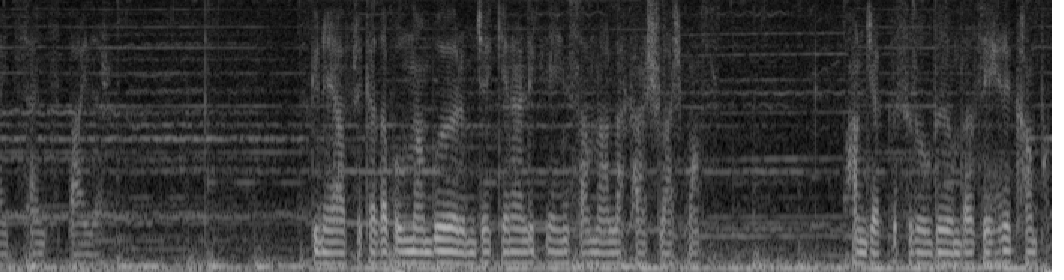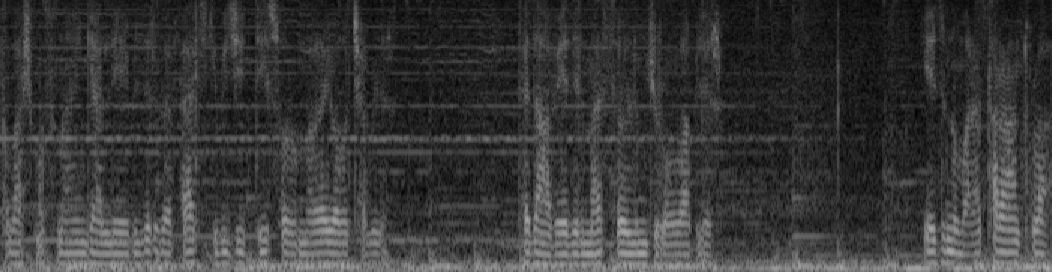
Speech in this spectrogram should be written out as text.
Eyed Sand Spider Güney Afrika'da bulunan bu örümcek genellikle insanlarla karşılaşmaz. Ancak ısırıldığında zehri kan pıhtılaşmasını engelleyebilir ve felç gibi ciddi sorunlara yol açabilir. Tedavi edilmezse ölümcül olabilir. 7 numara Tarantula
